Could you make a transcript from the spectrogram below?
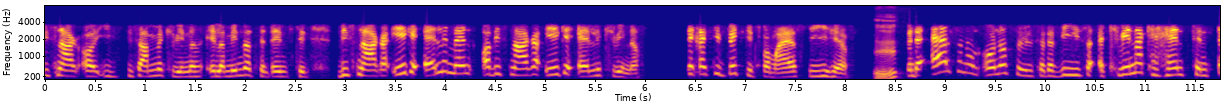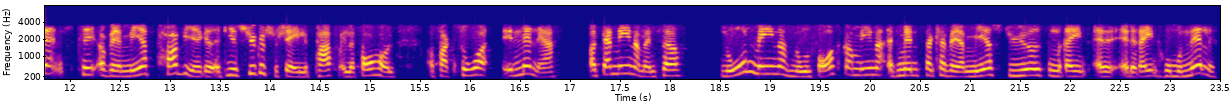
vi snakker, og i de samme med kvinder, eller mindre tendens til, vi snakker ikke alle mænd, og vi snakker ikke alle kvinder. Det er rigtig vigtigt for mig at sige her. Mm. Men der er altså nogle undersøgelser, der viser, at kvinder kan have en tendens til at være mere påvirket af de her psykosociale par eller forhold og faktorer, end mænd er. Og der mener man så, nogen mener, nogle forskere mener, at mænd så kan være mere styret sådan rent, af, det rent hormonelle.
